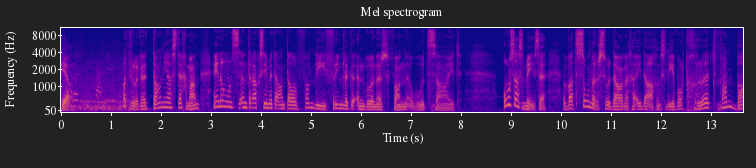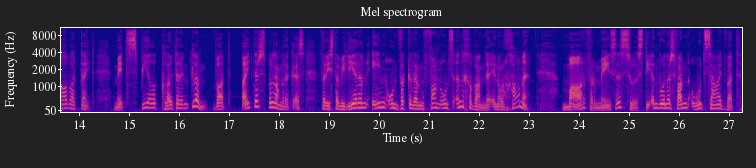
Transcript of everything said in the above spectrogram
Ja. Matrone Tanya Stegman en ons interaksie met 'n aantal van die vriendelike inwoners van Woodside. Ons as mense wat sonder sodanige uitdagings leef word groot van baba tyd met speel, klouter en klim wat uiters belangrik is vir die stimulering en ontwikkeling van ons ingewande en organe. Maar vir mense soos die inwoners van Woodside wat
